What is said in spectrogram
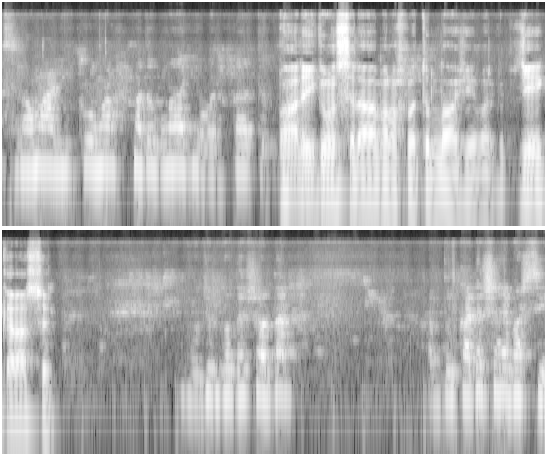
السلام عليكم ورحمة الله وبركاته. وعليكم السلام ورحمة الله وبركاته. جي كراسل বুজুর্গদের সর্দার আব্দুল কাদের সাহেব আসছি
